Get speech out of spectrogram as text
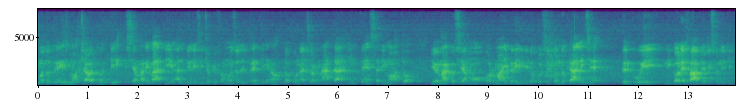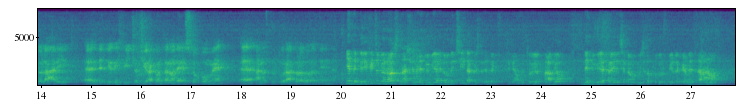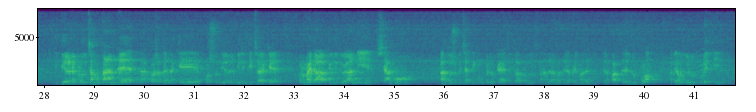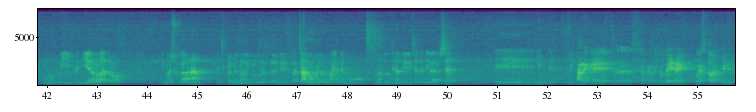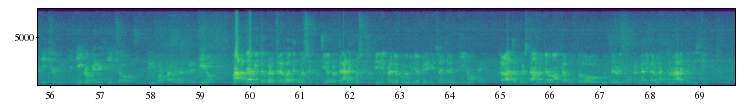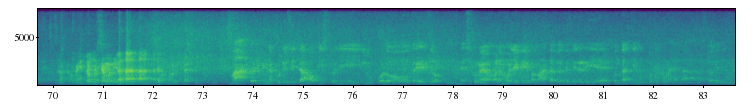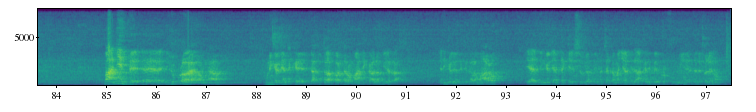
Mototurismo, ciao a tutti, siamo arrivati al birrificio più famoso del Trentino dopo una giornata intensa di moto. Io e Marco siamo ormai brilli dopo il secondo calice, per cui Nicola e Fabio, che sono i titolari eh, del birrificio, ci raccontano adesso come eh, hanno strutturato la loro azienda. Niente, il birrificio Bionois nasce nel 2012 da queste idee che abbiamo avuto io e Fabio. Nel 2013 abbiamo cominciato a produrre birre qui a Mezzano. Di birre ne produciamo tante, la cosa bella che posso dire del birrificio è che ormai da più di due anni siamo autosufficienti con quello che è tutta la produzione della materia prima del- della parte del luppolo. Abbiamo due luppoletti, uno qui in Primiero, l'altro in Valsugana, che ci permettono di produrre tutte le birre che facciamo. Noi ormai abbiamo una dozzina di ricette diverse e niente. Mi pare che, eh, se ho capito bene, questo è il il micro birrificio più importante del Trentino. Ma abbiamo vinto per tre volte consecutive, per tre anni consecutivi, il premio come miglior birrificio del Trentino. Tra l'altro quest'anno abbiamo anche avuto ulteriori conferme a livello nazionale, quindi sì. Lo possiamo dire. Ma toglimi una curiosità, ho visto lì il luppolo grezzo, eh, siccome ho la moglie che va matta per le birrerie con tanti luppoli, com'è la, la storia dei luppoli? Ma niente, eh, il luppolo è una- un ingrediente che dà tutta la parte aromatica alla birra, è l'ingrediente che dà l'amaro e è l'ingrediente che se usato in una certa maniera ti dà anche dei bei profumi e delle belle note.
